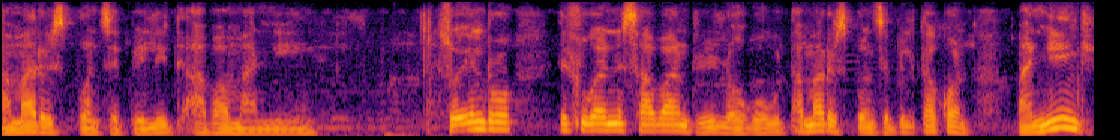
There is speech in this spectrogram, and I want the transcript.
nama-responsibility abamaningi. So into ehlukanisa abantu yiloko ukuthi ama-responsibility akhona maningi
